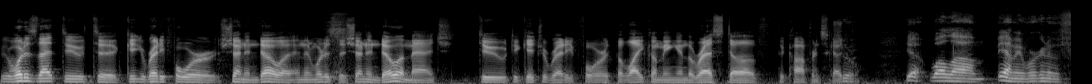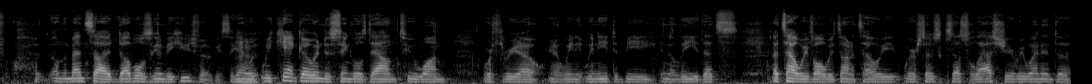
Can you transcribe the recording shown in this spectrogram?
What does that do to get you ready for Shenandoah? And then what does the Shenandoah match do to get you ready for the Lycoming and the rest of the conference schedule? Sure. Yeah, well, um, yeah, I mean, we're going to, on the men's side, doubles is going to be a huge focus. Again, Mhm. we, we can't go into singles down 2 1 or 3 0. You know, we, we need to be in the lead. That's that's how we've always done it. It's how we, we were so successful last year. We went into,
